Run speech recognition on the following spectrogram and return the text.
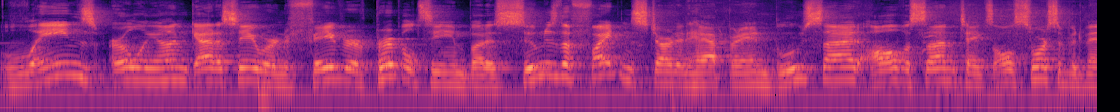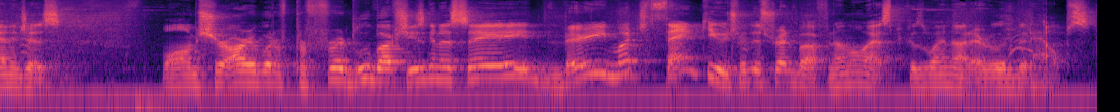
Lanes early on, gotta say, were in favor of purple team, but as soon as the fighting started happening, blue side all of a sudden takes all sorts of advantages. While I'm sure Ahri would have preferred blue buff, she's gonna say very much thank you to this red buff nonetheless, because why not? Every little bit helps.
